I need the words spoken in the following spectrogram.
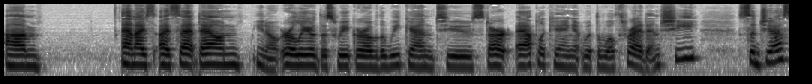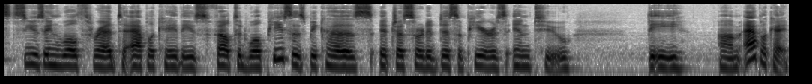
Um, and I, I sat down, you know, earlier this week or over the weekend to start appliquing it with the wool thread. And she suggests using wool thread to applique these felted wool pieces because it just sort of disappears into the um, applique.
